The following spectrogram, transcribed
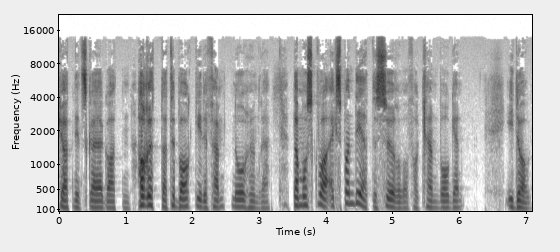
Pjatnitskaja-gaten har røtter tilbake i det 15. århundre, da Moskva ekspanderte sørover fra Kremborgen. I dag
